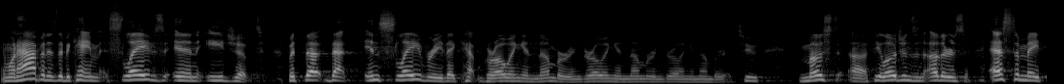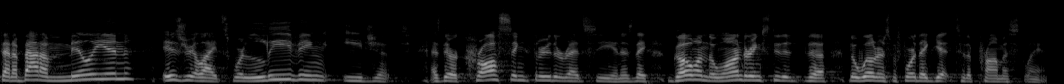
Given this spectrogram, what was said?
And what happened is they became slaves in Egypt. But the, that in slavery, they kept growing in number and growing in number and growing in number. To most uh, theologians and others estimate that about a million Israelites were leaving Egypt as they were crossing through the Red Sea and as they go on the wanderings through the, the, the wilderness before they get to the promised land.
